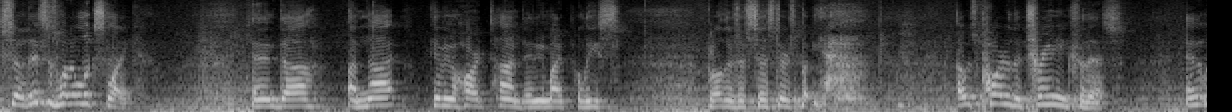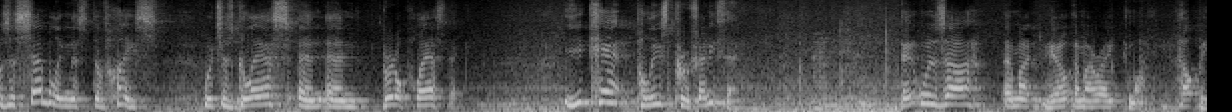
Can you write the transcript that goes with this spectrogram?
So this is what it looks like. And uh, I'm not giving a hard time to any of my police brothers or sisters, but yeah, I was part of the training for this. And it was assembling this device, which is glass and, and brittle plastic. You can't police proof anything. It was, uh, am I, you know, am I right? Come on, help me,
